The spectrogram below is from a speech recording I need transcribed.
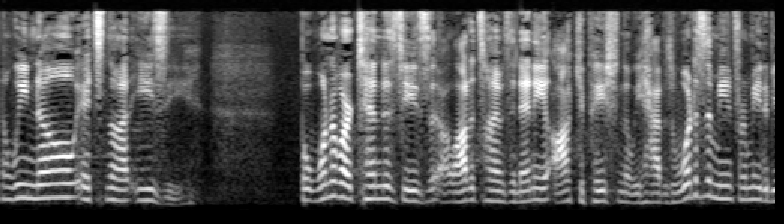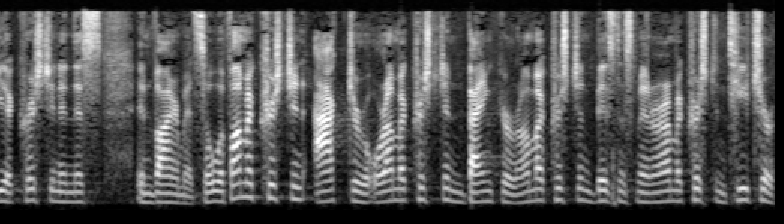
Now, we know it's not easy. But one of our tendencies, a lot of times in any occupation that we have, is what does it mean for me to be a Christian in this environment? So, if I'm a Christian actor, or I'm a Christian banker, or I'm a Christian businessman, or I'm a Christian teacher,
